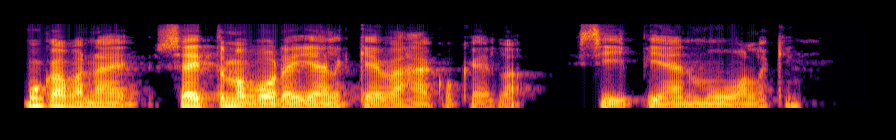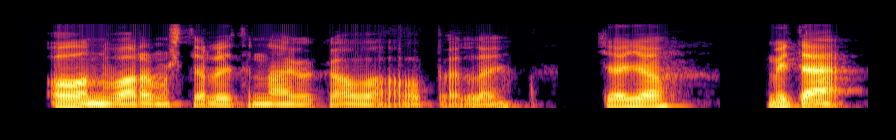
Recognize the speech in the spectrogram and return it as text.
Mukava näin seitsemän vuoden jälkeen vähän kokeilla CPN muuallakin. On varmasti, oli aika kauan opelle. Ja jo, mitä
